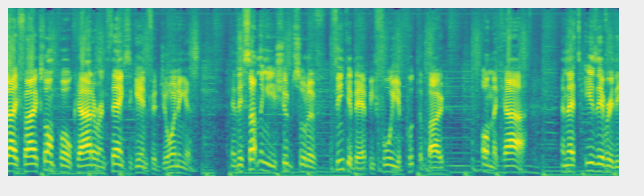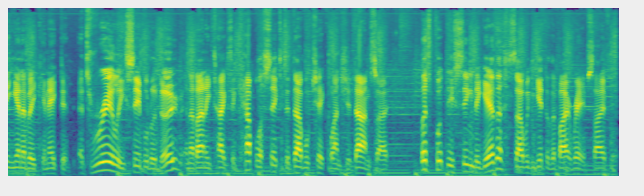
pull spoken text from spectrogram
G'day folks, I'm Paul Carter and thanks again for joining us. Now there's something you should sort of think about before you put the boat on the car and that's is everything going to be connected? It's really simple to do and it only takes a couple of seconds to double check once you're done. So let's put this thing together so we can get to the boat ramp safely.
